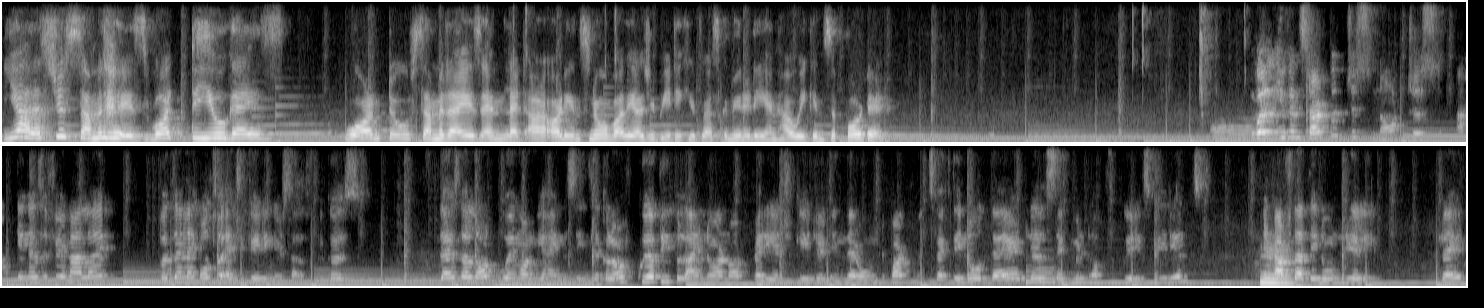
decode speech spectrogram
Yeah, let's just summarize. What do you guys want to summarize and let our audience know about the LGBTQ plus community and how we can support it? Well, you can start with just not just acting as if you're an ally, but then like also educating yourself because there's a lot going on behind the scenes. Like a lot of queer people I know are not very educated in their own departments. Like they know their little segment of the queer experience, and Hmm. after that they don't really, right?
